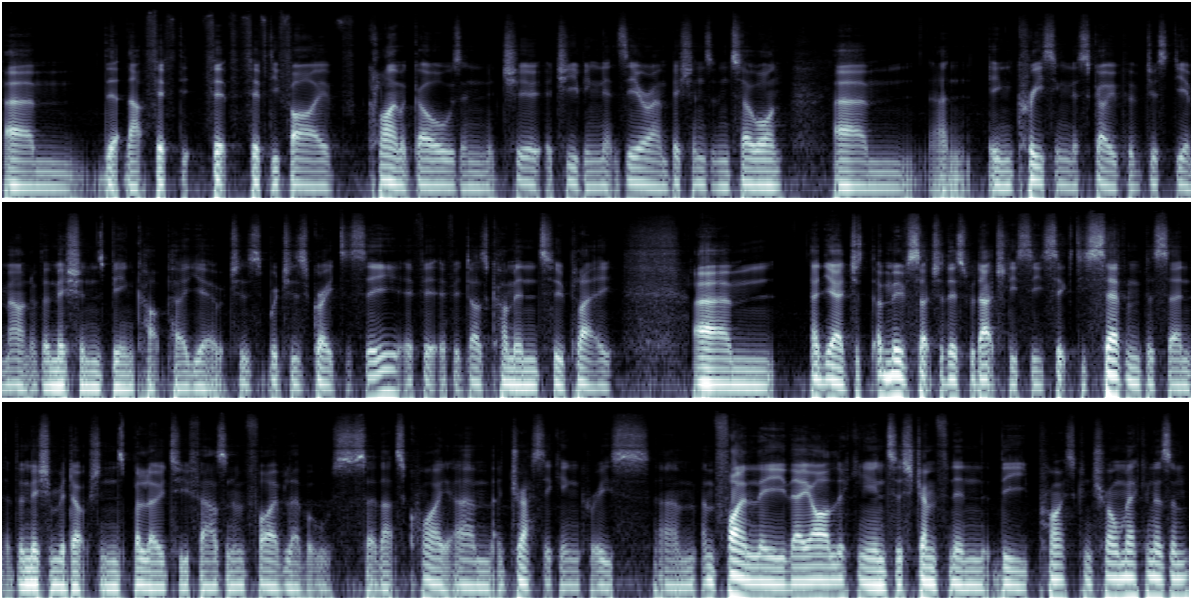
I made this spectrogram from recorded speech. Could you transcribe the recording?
um, that, that 50, 55 climate goals and achieving net zero ambitions and so on, um, and increasing the scope of just the amount of emissions being cut per year, which is which is great to see if it if it does come into play. Um, and yeah, just a move such as this would actually see 67% of emission reductions below 2005 levels. So that's quite um, a drastic increase. Um, and finally, they are looking into strengthening the price control mechanism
